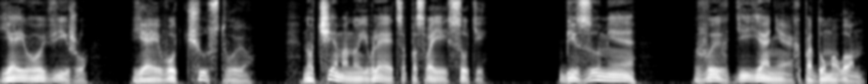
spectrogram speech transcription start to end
Я его вижу, я его чувствую. Но чем оно является по своей сути? Безумие в их деяниях, подумал он,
